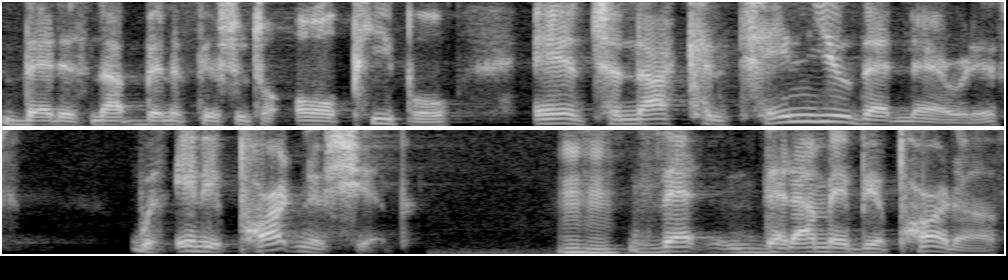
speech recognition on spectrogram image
that is not beneficial to all people, and to not continue that narrative with any partnership mm-hmm. that that I may be a part of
